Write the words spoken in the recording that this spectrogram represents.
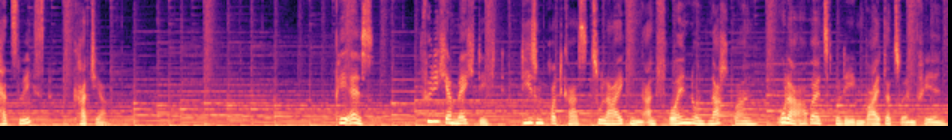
Herzlichst, Katja. PS. Fühl dich ermächtigt, diesen Podcast zu liken, an Freunde und Nachbarn oder Arbeitskollegen weiterzuempfehlen,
